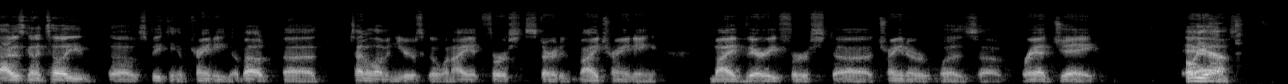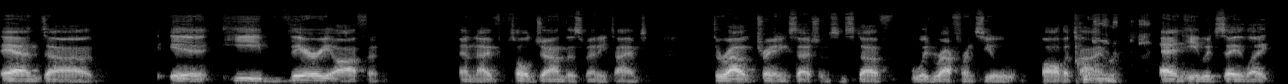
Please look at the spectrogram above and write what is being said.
I was going to tell you, uh, speaking of training, about uh, 10, 11 years ago when I had first started my training, my very first uh, trainer was uh, Brad J. Oh, yeah. And uh, it, he very often, and I've told John this many times, throughout training sessions and stuff, would reference you all the time. And he would say, like,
